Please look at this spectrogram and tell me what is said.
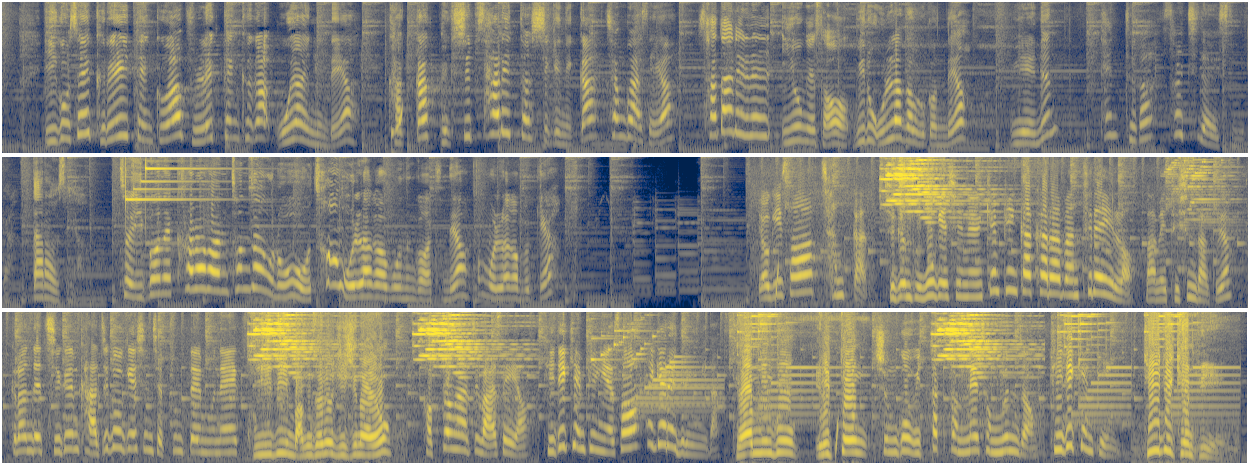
이곳에 그레이 탱크와 블랙 탱크가 모여 있는데요. 각각 114리터씩이니까 참고하세요. 사다리를 이용해서 위로 올라가 볼 건데요. 위에는 텐트가 설치되어 있습니다. 따라오세요. 저 이번에 카라반 천장으로 처음 올라가 보는 것 같은데요. 한번 올라가 볼게요. 여기서 잠깐 지금 보고 계시는 캠핑카 카라반 트레일러 마음에 드신다고요? 그런데 지금 가지고 계신 제품 때문에 구입이 망설여지시나요? 걱정하지 마세요. 디디 캠핑에서 해결해 드립니다. 대한민국 1등 중고 위탁 판매 전문점 디디 캠핑. 디디 캠핑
